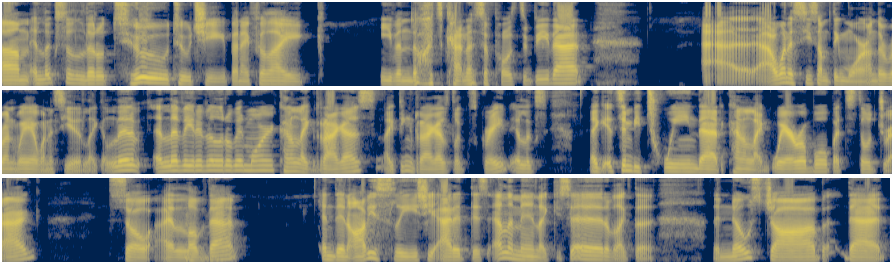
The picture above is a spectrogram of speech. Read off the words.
Um, it looks a little too too cheap, and I feel like even though it's kind of supposed to be that, I, I want to see something more on the runway. I want to see it like a little elevated a little bit more, kind of like Raga's. I think Raga's looks great. It looks like it's in between that kind of like wearable but still drag. So I love Mhm. that. And then obviously she added this element, like you said, of like the the nose job that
